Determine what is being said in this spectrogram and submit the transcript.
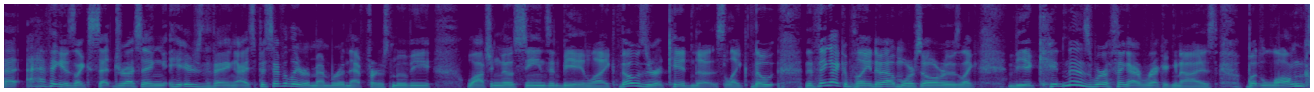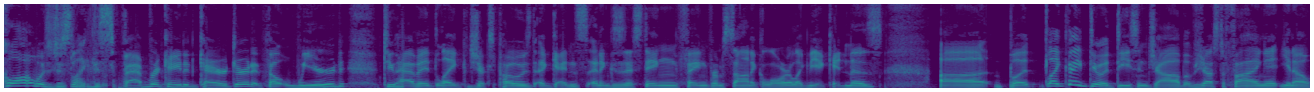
I, I think it's like set dressing. Here's the thing: I specifically remember in that first movie watching those scenes and being like, "Those are echidnas." Like, though the thing I complained about more so over was like the echidnas were a thing I recognized, but Longclaw was just like this fabricated character, and it felt weird to have it like juxtaposed against an existing thing from Sonic lore, like the echidnas. Uh, but like they do a decent job of justifying it. You know,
